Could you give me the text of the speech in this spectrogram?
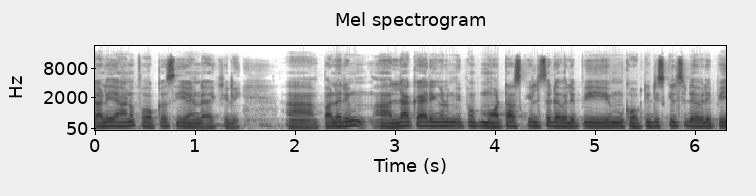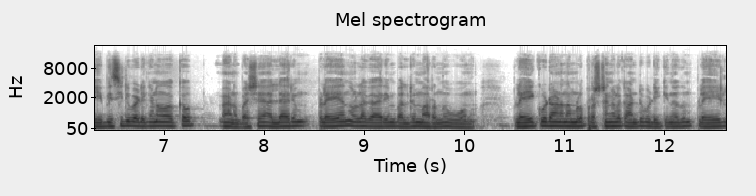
കളിയാണ് ഫോക്കസ് ചെയ്യേണ്ടത് ആക്ച്വലി പലരും എല്ലാ കാര്യങ്ങളും ഇപ്പം മോട്ടാർ സ്കിൽസ് ഡെവലപ്പ് ചെയ്യും കോഗ്നിറ്റീവ് സ്കിൽസ് ഡെവലപ്പ് ചെയ്യും എ ബി സി ഡി പഠിക്കണമൊക്കെ വേണം. പക്ഷേ എല്ലാവരും പ്ലേ എന്നുള്ള കാര്യം പലരും മറന്നു പോകുന്നു. പ്ലേ കൂടാണ് നമ്മൾ പ്രശ്നങ്ങൾ കണ്ടുപിടിക്കുന്നതും പ്ലേയിൽ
